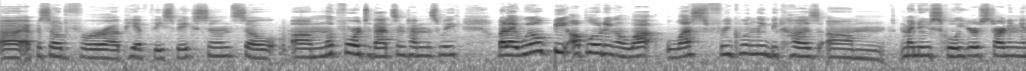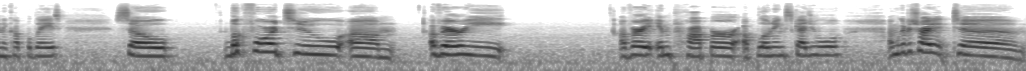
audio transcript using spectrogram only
uh, episode for uh, PFB Speaks soon, so um, look forward to that sometime this week. But I will be uploading a lot less frequently because um, my new school year is starting in a couple days. So look forward to um, a very a very improper uploading schedule. I'm gonna try to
